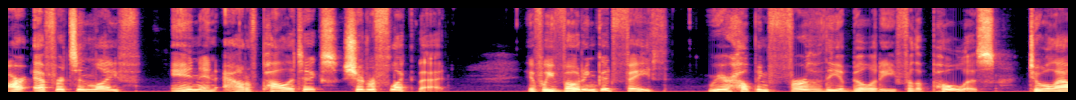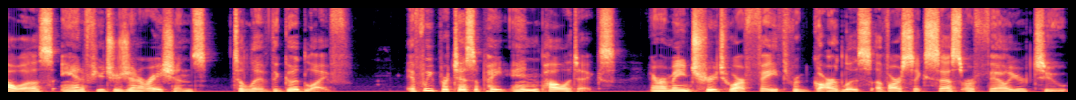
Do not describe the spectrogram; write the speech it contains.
Our efforts in life, in and out of politics, should reflect that. If we vote in good faith, we are helping further the ability for the polis to allow us and future generations to live the good life. If we participate in politics and remain true to our faith regardless of our success or failure to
